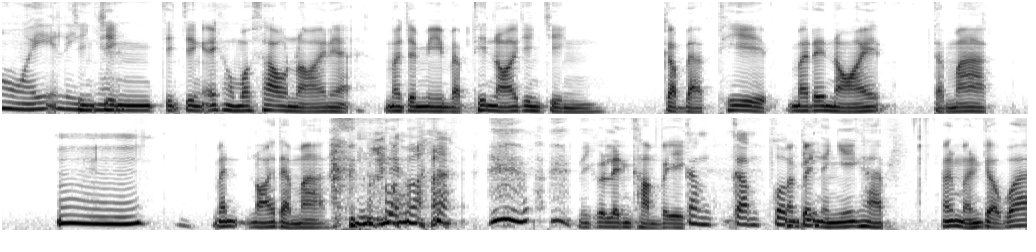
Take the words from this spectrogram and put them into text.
น้อยอะไรอจย่างริเงี้งยๆจริงๆไอ้คำว่าเศร้าน้อยเนี่ยมันจะมีแบบที่น้อยจริง ๆ กับแบบที่ไม่ได้น้อยแต่มากอื มมันน้อยแต่มากน้อยได้มากนี่ก็เล่นคำไปอีกกำกำกวมมันเป็นอย่างนี้ครับ มันเหมือนกับว่า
